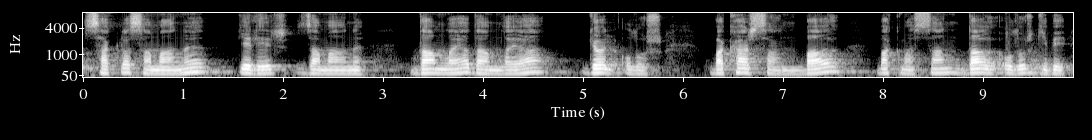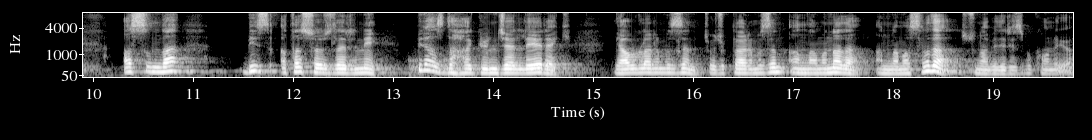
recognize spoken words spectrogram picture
sakla samanı gelir zamanı damlaya damlaya göl olur. Bakarsan bağ, bakmazsan dağ olur gibi. Aslında biz atasözlerini biraz daha güncelleyerek yavrularımızın, çocuklarımızın anlamına da anlamasını da sunabiliriz bu konuyu.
